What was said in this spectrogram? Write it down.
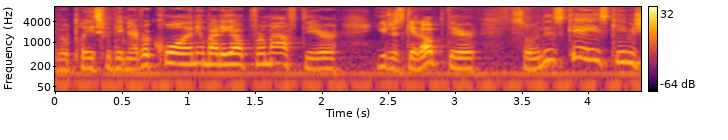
have a place where they never call anybody up from after, you just get up there. So in this case, because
